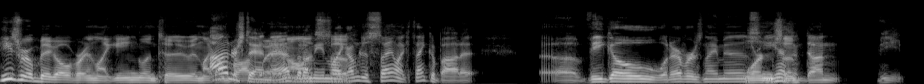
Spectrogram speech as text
he's real big over in like England too, and like I understand that, but I mean, like I'm just saying, like think about it. Uh, Viggo, whatever his name is, Mortensen. he hasn't done he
